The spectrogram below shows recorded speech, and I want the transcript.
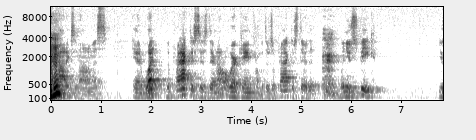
Mhm. Narcotics Anonymous. And what the practice is there, and I don't know where it came from, but there's a practice there that when you speak, you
